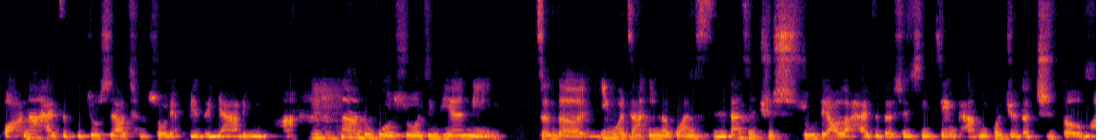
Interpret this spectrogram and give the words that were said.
话，那孩子不就是要承受两边的压力吗？嗯，那如果说今天你。真的因为这样赢了官司，但是去输掉了孩子的身心健康，你会觉得值得吗？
